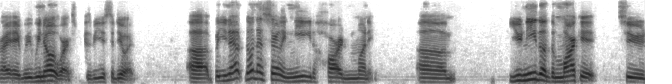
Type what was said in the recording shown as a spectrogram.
right? We, we know it works because we used to do it. Uh, but you don't necessarily need hard money. Um, you need the, the market to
